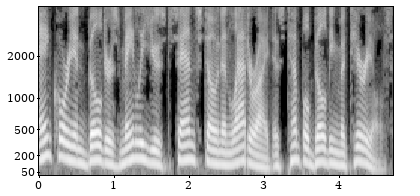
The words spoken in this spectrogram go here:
Angkorian builders mainly used sandstone and laterite as temple building materials.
